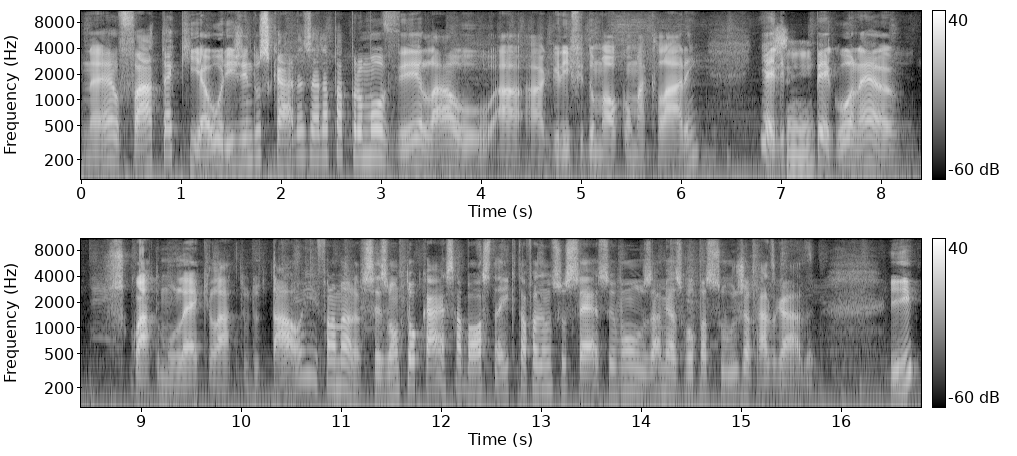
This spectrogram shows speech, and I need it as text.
Né? O fato é que a origem dos caras era para promover lá o, a, a grife do Malcolm McLaren. E aí ele Sim. pegou, né, os quatro moleque lá, tudo tal, e falou, mano, vocês vão tocar essa bosta aí que tá fazendo sucesso e vão usar minhas roupas sujas, rasgadas. E,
